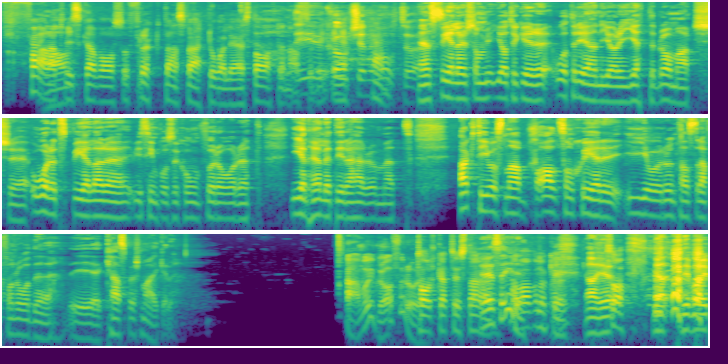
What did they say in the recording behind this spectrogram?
fan Ja. att vi ska vara så fruktansvärt dåliga i starten. Det Alltså, är det coachen hemskt. emot. En spelare som jag tycker återigen gör en jättebra match. Eh, Årets spelare i sin position förra året, enhälligt i det här rummet. Aktiv och snabb på allt som sker i och runt hans straffområde. Det är Kasper Schmeichel. Ja, han var ju bra förra året. Tolka tystnaden. Jag säger Han det. var väl okej. Ja, jag, ja, det, var,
